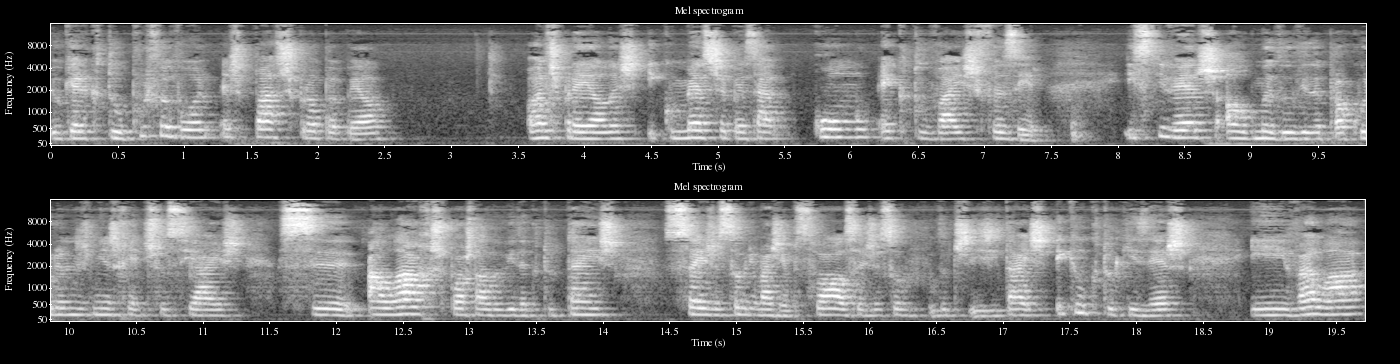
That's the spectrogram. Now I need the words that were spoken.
eu quero que tu, por favor, as passes para o papel olhes para elas e comeces a pensar como é que tu vais fazer. E se tiveres alguma dúvida, procura nas minhas redes sociais se há lá a resposta à dúvida que tu tens, seja sobre imagem pessoal, seja sobre produtos digitais, aquilo que tu quiseres, e vai lá,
